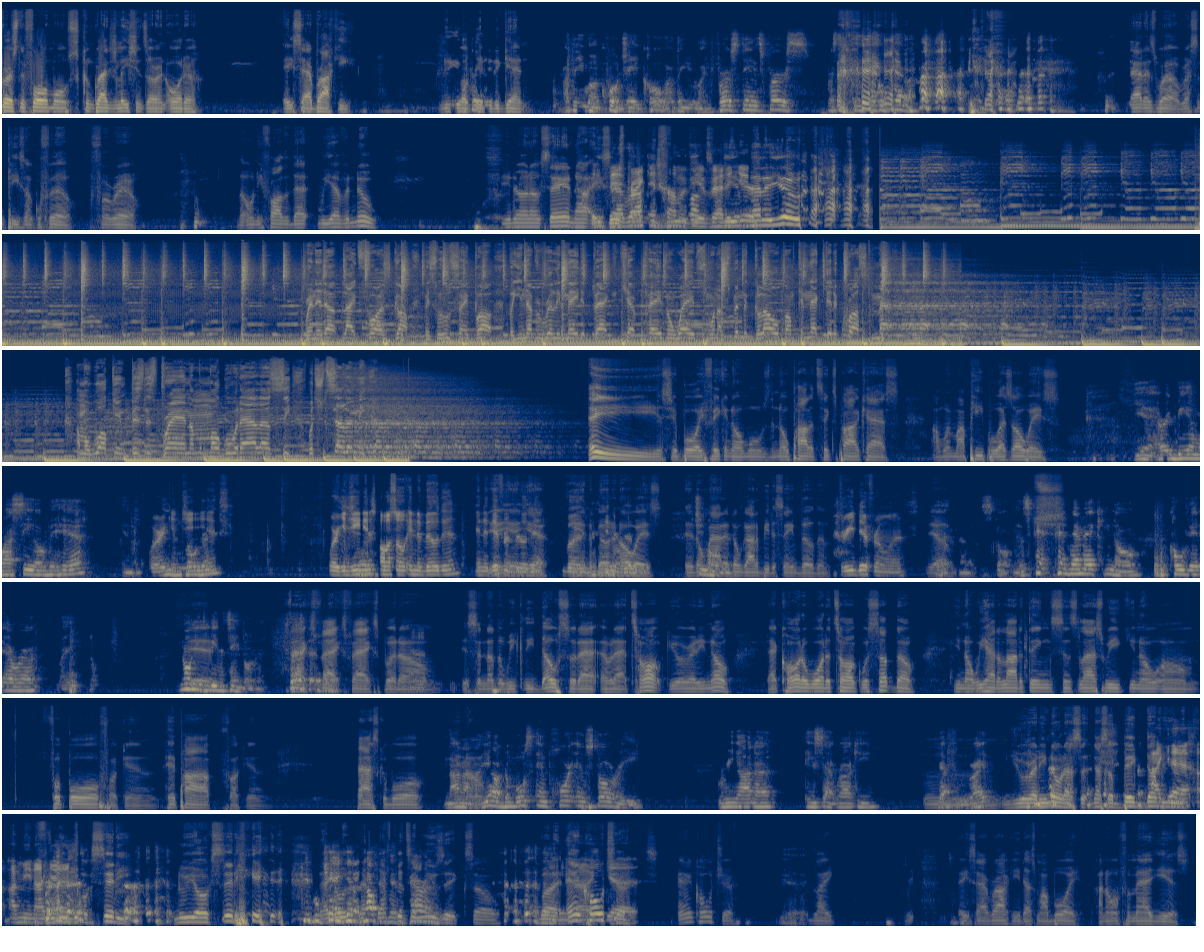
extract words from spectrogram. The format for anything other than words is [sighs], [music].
First and foremost, congratulations are in order. ASAP Rocky. New York did it again. I think you were gonna quote J. Cole. I think you were like, first things first. Rest in peace, [laughs] [laughs] That as well. Rest in peace, Uncle Phil. For real. [laughs] The only father that we ever knew. You know what I'm saying? Now Hey, ASAP Rocky cracking, I'ma be a better be you. better you. Ran it up like Forrest Gump, mixed with Usain Bolt, but you never really made it back. You kept paving waves. When I spin the globe, I'm connected across the map. I'm a walking business brand. I'm a mogul with a LLC. What you telling me? Hey, it's your boy Faking No Moves, the No Politics Podcast. I'm with my people as always. yeah, Erik BNYC over here. In, in the genius. Working genius also in the building, in a Yeah, different yeah, building, yeah. but we in the [laughs] building always. It don't matter. It don't gotta be the same building. three different ones. Yeah. Yeah, man, let's go. It's pan- pandemic, you know, COVID era. Like, no, no need Yeah. to be in the same building. [laughs] Facts, facts, facts. But um it's another weekly dose of that of that talk. You already know. That Carter water talk. What's up though? You know, we had a lot of things since last week, you know, um football, fucking hip hop, fucking basketball. No, no, no. know. Yo, the most important story Rihanna, ASAP Rocky. Definitely, right? Mm, You already know that's a that's a big [laughs] I W guess. I mean, I for [laughs] New. York City. New York City. People that, can't goes- get that- enough that of it. fits in music. So [laughs] I but mean, and culture. And culture. Yeah. Like ASAP Rocky, that's my boy. I know him for mad years.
